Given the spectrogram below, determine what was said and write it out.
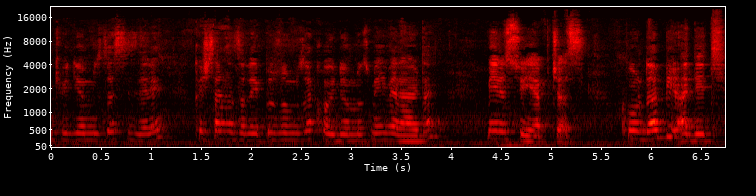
Bugünkü videomuzda sizlere kıştan hazırlayıp buzluğumuza koyduğumuz meyvelerden meyve suyu yapacağız. Burada bir adet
